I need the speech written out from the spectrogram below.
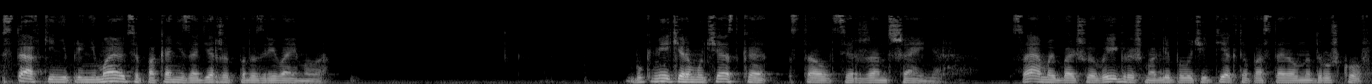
Ставки не принимаются, пока не задержат подозреваемого. Букмекером участка стал сержант Шайнер. Самый большой выигрыш могли получить те, кто поставил на дружков.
